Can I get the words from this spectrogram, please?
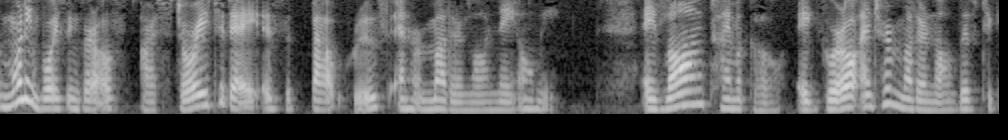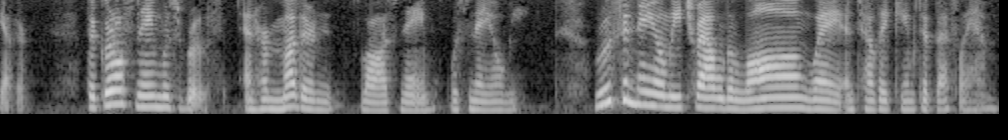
Good morning, boys and girls. Our story today is about Ruth and her mother in law, Naomi. A long time ago, a girl and her mother in law lived together. The girl's name was Ruth, and her mother in law's name was Naomi. Ruth and Naomi traveled a long way until they came to Bethlehem.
